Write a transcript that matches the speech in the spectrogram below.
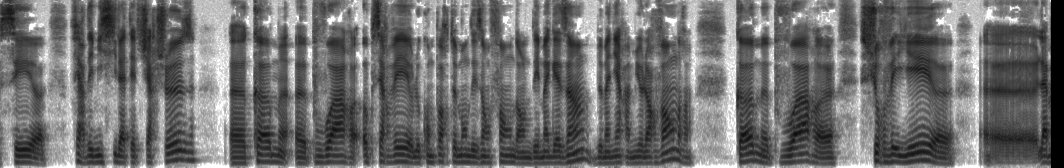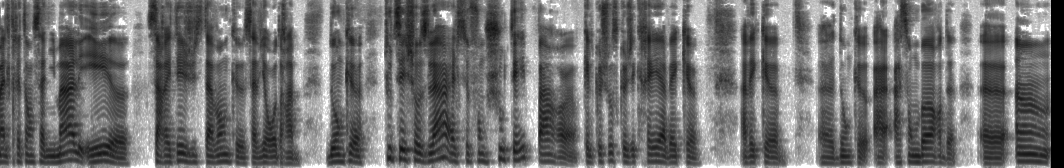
c'est faire des missiles à tête chercheuse, comme pouvoir observer le comportement des enfants dans des magasins de manière à mieux leur vendre, comme pouvoir surveiller la maltraitance animale et s'arrêter juste avant que ça vire au drame. Donc toutes ces choses-là, elles se font shooter par quelque chose que j'ai créé avec avec donc à, son board un,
